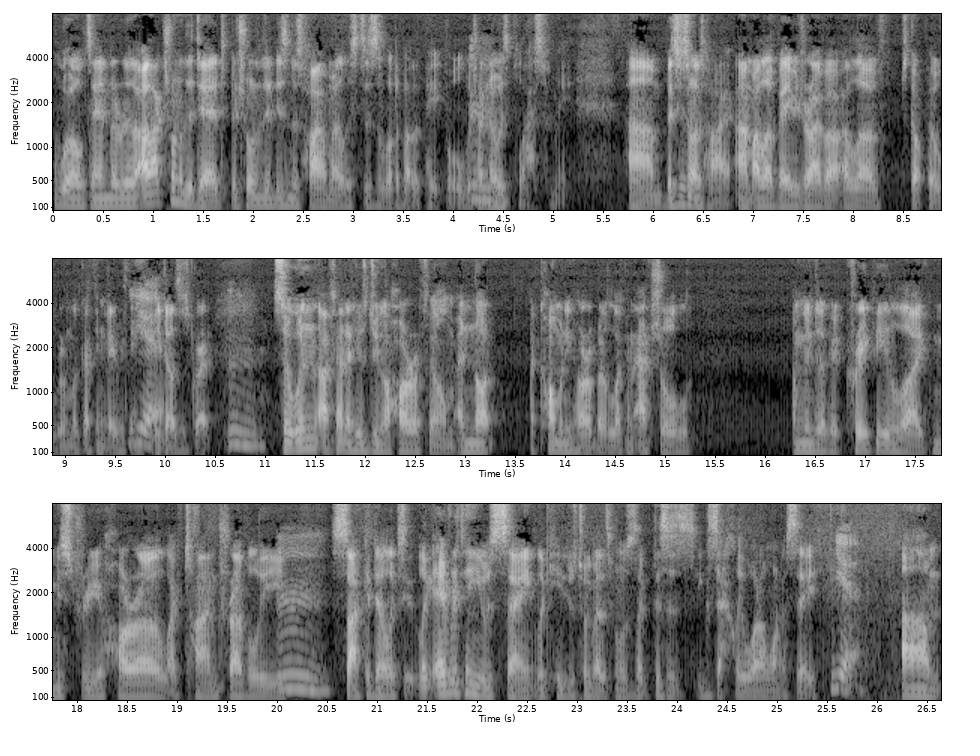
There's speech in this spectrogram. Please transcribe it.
World's End, I really I like Shaun of the Dead, but Shaun of the Dead isn't as high on my list as a lot of other people, which I know Mm. is blasphemy. Um, but it's just not as high. Um, I love Baby Driver. I love Scott Pilgrim. Like I think everything Yeah. he does is great. Mm. So when I found out he was doing a horror film and not a comedy horror, but like an actual, I'm gonna do like a creepy like mystery horror, like time travel Mm. psychedelics, like everything he was saying, like he was talking about this film was like this is exactly what I want to see. Yeah. Um,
